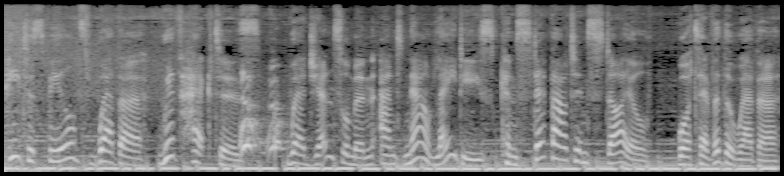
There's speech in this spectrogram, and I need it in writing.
Petersfield's weather with Hector's, where gentlemen and now ladies can step out in style, whatever the weather.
